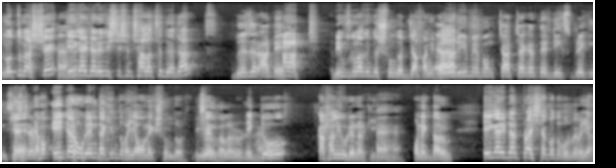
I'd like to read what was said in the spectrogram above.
নতুন আসছে। হ্যাঁ, এই হ্যাঁ। গাড়িটার রেজিস্ট্রেশন সাল হচ্ছে দুই হাজার দুই হাজার আটে আট। রিমসগুলো কিন্তু সুন্দর জাপানি টায়ার রিম এবং চার চাকাতে ডিস্ক ব্রেকিং হ্যাঁ, সিস্টেম এবং এইটার উডেনটা কিন্তু ভাইয়া অনেক সুন্দর দেখছেন? একটু কাঠালি উডেন আর কি। হ্যাঁ, হ্যাঁ। অনেক দারুণ এই গাড়িটার প্রাইসটা কত পড়বে ভাইয়া?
